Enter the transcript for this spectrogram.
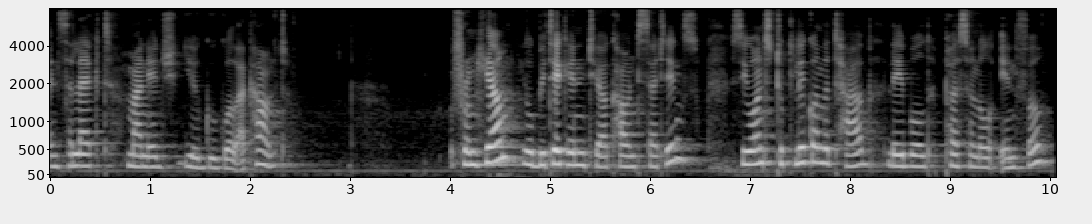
and select Manage your Google account. From here, you'll be taken to your account settings. So you want to click on the tab labeled Personal Info.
